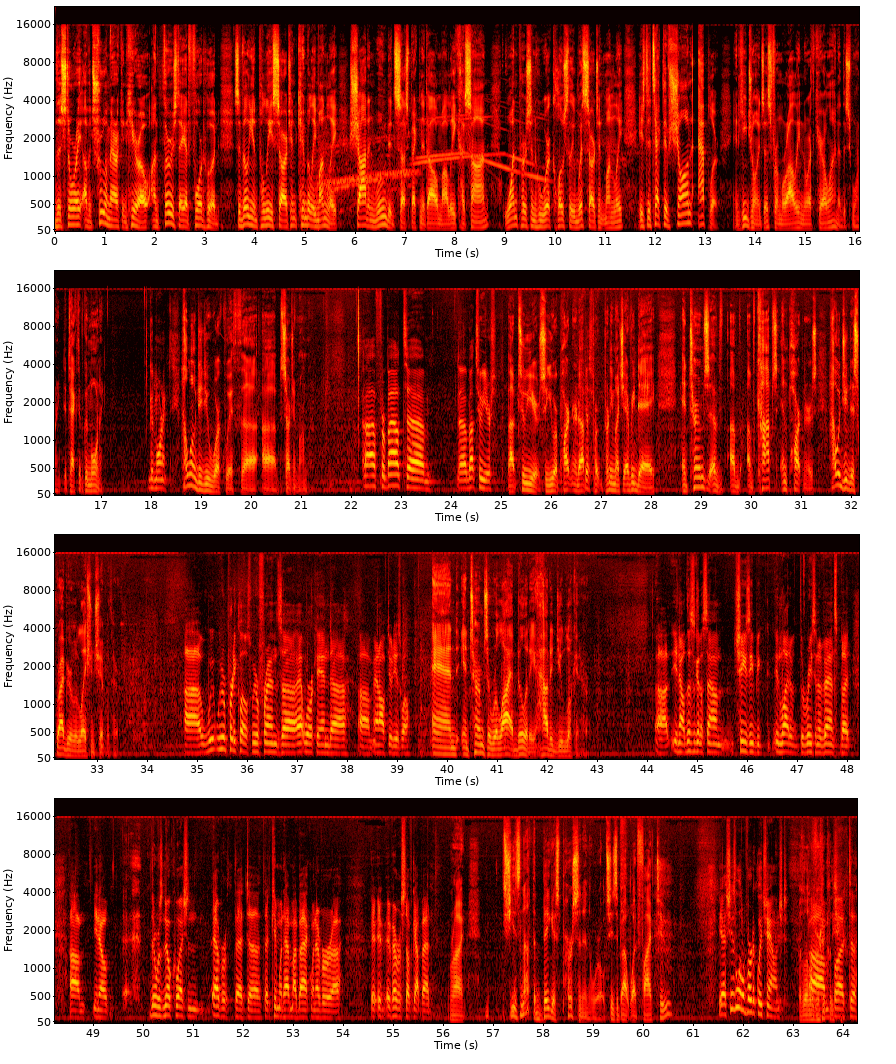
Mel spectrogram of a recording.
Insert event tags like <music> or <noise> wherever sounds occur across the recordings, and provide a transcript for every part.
the story of a true American hero on Thursday at Fort Hood. Civilian Police Sergeant Kimberly Munley shot and wounded suspect Nidal Malik Hasan. One person who worked closely with Sergeant Munley is Detective Shaun Appler, and he joins us from Raleigh, North Carolina this morning. Detective, good morning. Good morning. How long did you work with uh, uh, Sergeant Munley? Uh, for about um, uh, about two years. About two years. So you were partnered up Yes. pr- pretty much every day. In terms of, of, of cops and partners, how would you describe your relationship with her? Uh, we, we were pretty close. We were friends uh, at work and uh, um, and off duty as well. And in terms of reliability, how did you look at her? Uh, you know, this is going to sound cheesy be- in light of the recent events, but um, you know, there was no question ever that uh, that Kim would have my back whenever uh, if, if ever stuff got bad. Right. She's not the biggest person in the world. She's about, what, five two? Yeah, she's a little vertically challenged. A little Um, vertically but uh,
